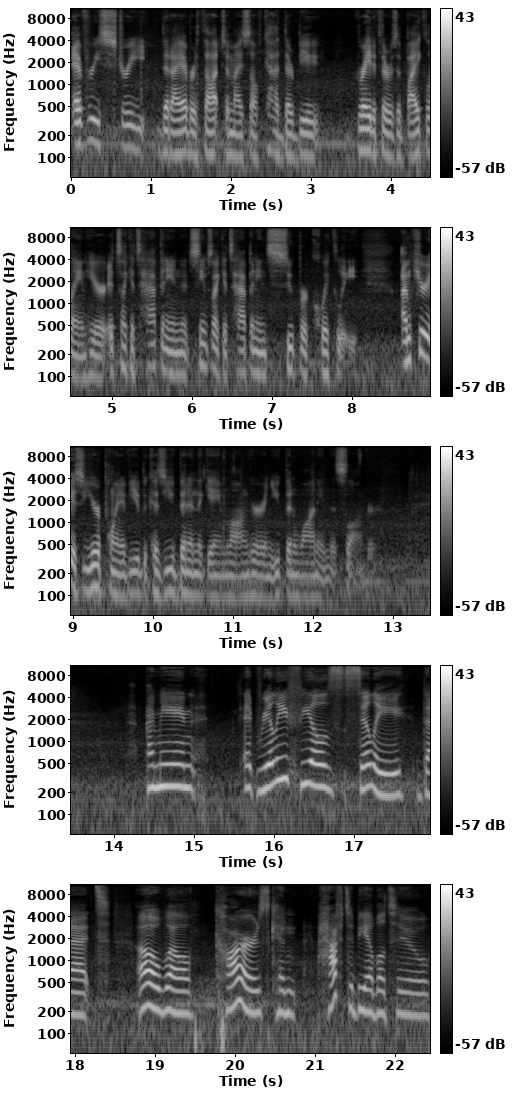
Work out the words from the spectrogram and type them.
every street that I ever thought to myself, God, there'd be great if there was a bike lane here. It's like it's happening, and it seems like it's happening super quickly. I'm curious your point of view because you've been in the game longer and you've been wanting this longer. I mean, it really feels silly that, oh, well, cars can have to be able to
